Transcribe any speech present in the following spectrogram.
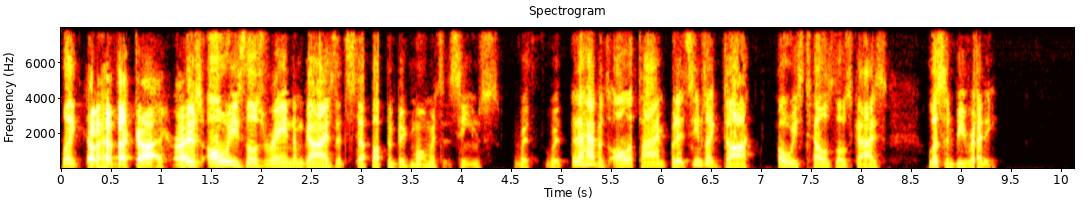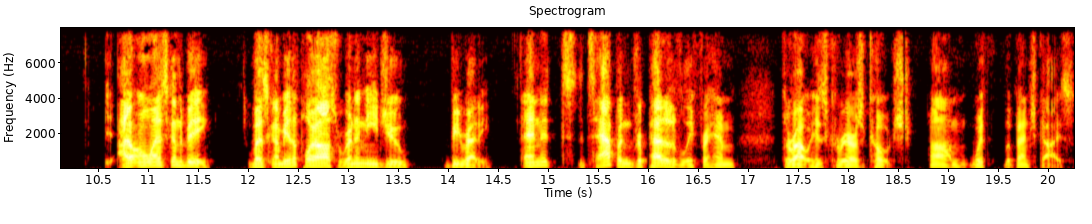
Like, Got to have that guy, right? there's always those random guys that step up in big moments, it seems. with with That happens all the time, but it seems like Doc always tells those guys, listen, be ready. I don't know when it's going to be, but it's going to be in the playoffs. We're going to need you. Be ready. And it's it's happened repetitively for him throughout his career as a coach um, with the bench guys.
